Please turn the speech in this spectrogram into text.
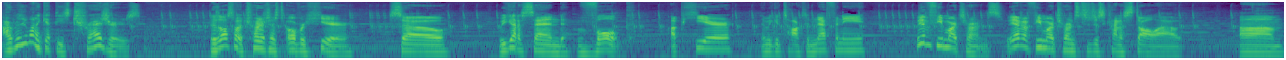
I really want to get these treasures. There's also a treasure chest over here. So we gotta send Volke up here. Then we can talk to Nephenee. We have a few more turns. We have a few more turns to just kind of stall out. Um,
